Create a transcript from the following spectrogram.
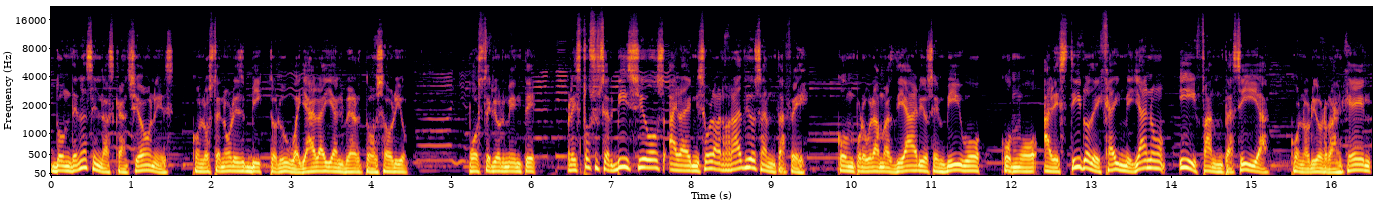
Donde nacen las canciones, con los tenores Víctor Hugo Ayala y Alberto Osorio. Posteriormente, prestó sus servicios a la emisora Radio Santa Fe, con programas diarios en vivo como Al estilo de Jaime Llano y Fantasía, con Oriol Rangel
